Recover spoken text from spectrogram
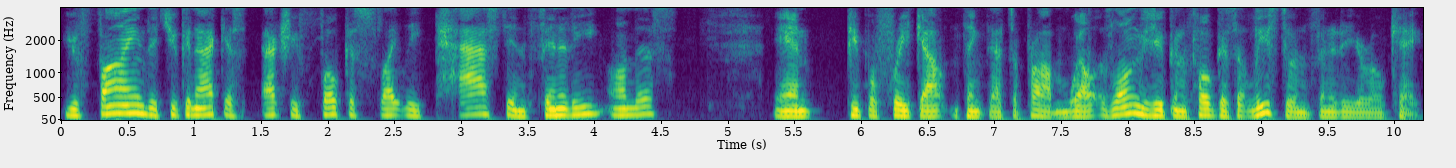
you find that you can actually focus slightly past infinity on this, and people freak out and think that's a problem. Well, as long as you can focus at least to infinity, you're okay.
